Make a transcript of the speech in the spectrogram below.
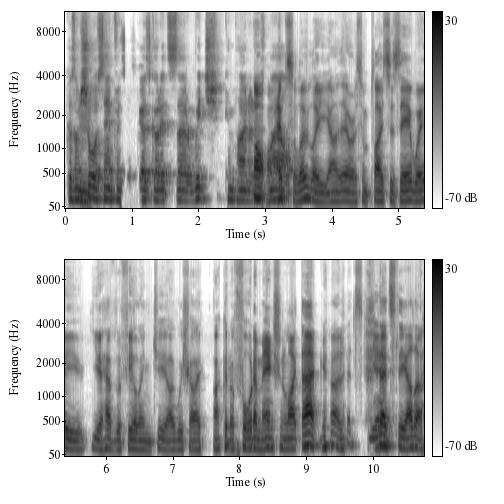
Because I'm Mm. sure San Francisco's got its uh, rich component as Oh, well. absolutely. You know, there are some places there where you, you have the feeling, gee, I wish I, I could afford a mansion like that. You know, that's Yeah. that's the other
